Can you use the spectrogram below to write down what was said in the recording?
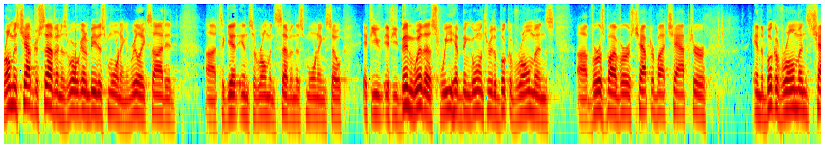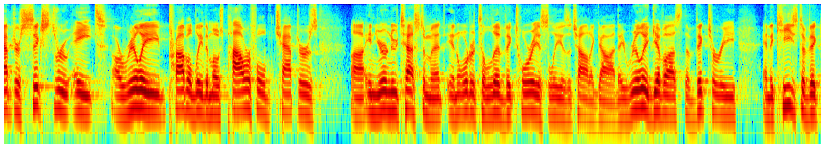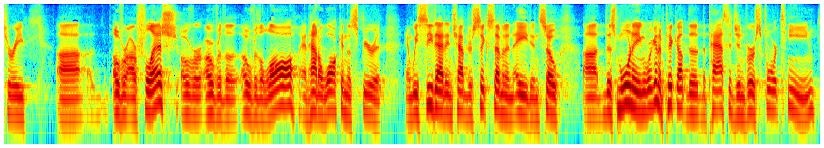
Romans chapter 7 is where we're going to be this morning. I'm really excited uh, to get into Romans 7 this morning. So, if you've, if you've been with us, we have been going through the book of Romans, uh, verse by verse, chapter by chapter. In the book of Romans, chapters 6 through 8 are really probably the most powerful chapters uh, in your New Testament in order to live victoriously as a child of God. They really give us the victory and the keys to victory uh, over our flesh, over, over, the, over the law, and how to walk in the Spirit. And we see that in chapter 6, 7, and 8. And so uh, this morning, we're going to pick up the, the passage in verse 14.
